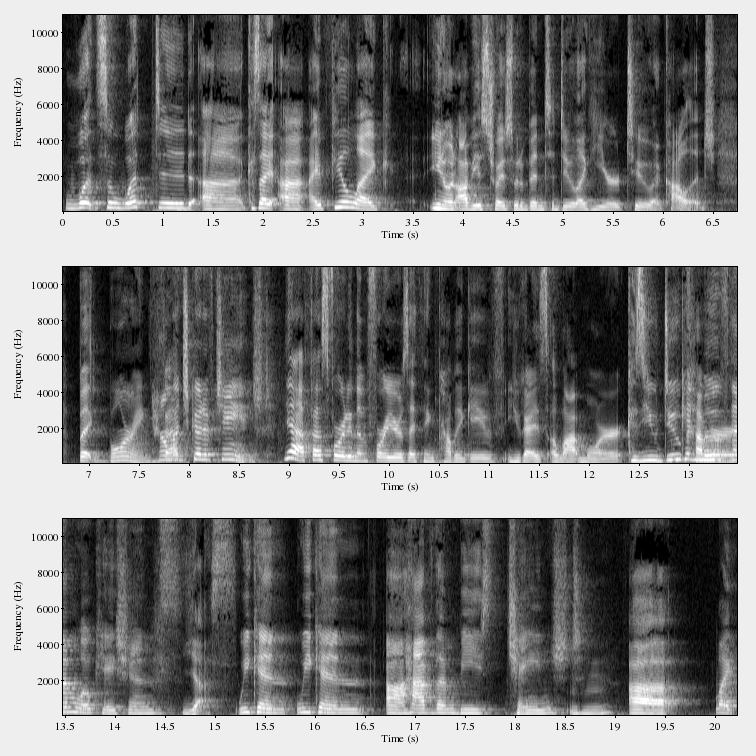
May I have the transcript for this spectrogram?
What? So, what did? Because I, uh, I feel like you know, an obvious choice would have been to do like year two at college, but boring how Fa- much could have changed yeah, fast forwarding them four years, I think probably gave you guys a lot more because you do we can cover move them locations Yes. we can we can uh, have them be changed Mm-hmm. uh, like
